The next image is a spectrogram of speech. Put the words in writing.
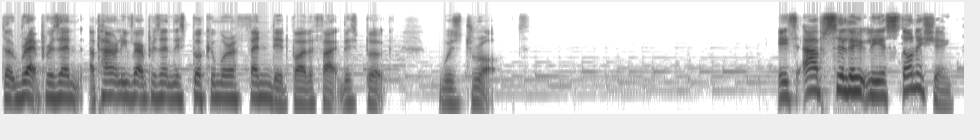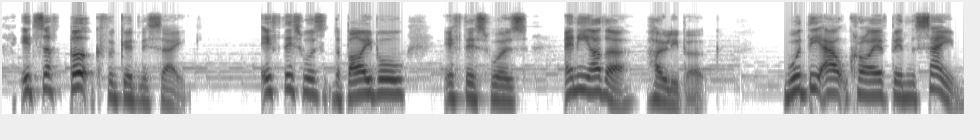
that represent apparently represent this book and were offended by the fact this book was dropped. It's absolutely astonishing. It's a book, for goodness sake. If this was the Bible, if this was any other holy book, would the outcry have been the same?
